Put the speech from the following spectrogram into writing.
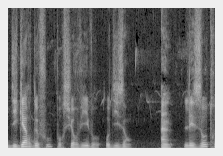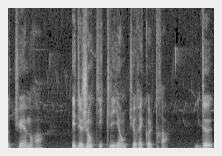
Dix garde-fous pour survivre aux dix ans. 1. Les autres tu aimeras et de gentils clients tu récolteras. 2.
